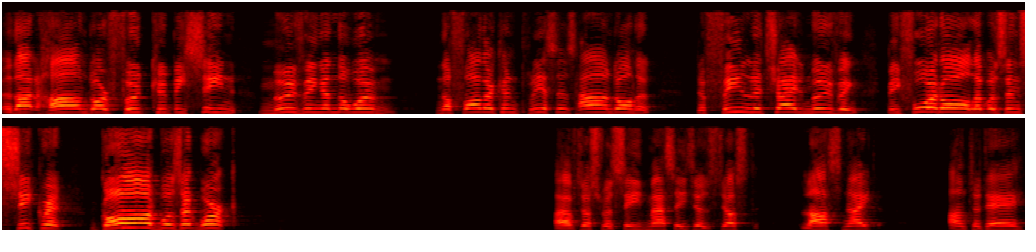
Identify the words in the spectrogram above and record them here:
that hand or foot could be seen moving in the womb. And the father can place his hand on it to feel the child moving. Before it all, it was in secret. God was at work. I have just received messages just last night and today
